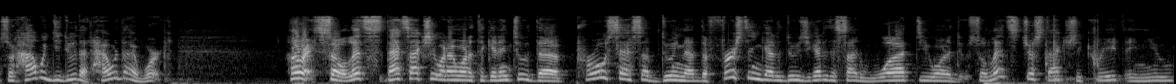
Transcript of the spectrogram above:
So how would you do that? How would that work? All right, so let's, that's actually what I wanted to get into. The process of doing that, the first thing you got to do is you got to decide what do you want to do. So let's just actually create a new,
